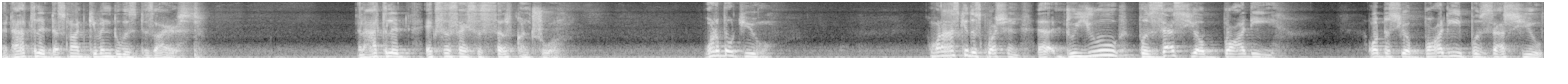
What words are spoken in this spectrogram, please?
An athlete does not give in to his desires. An athlete exercises self control. What about you? I want to ask you this question uh, Do you possess your body, or does your body possess you?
